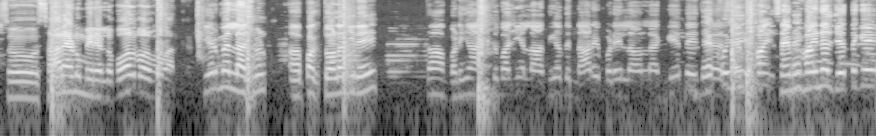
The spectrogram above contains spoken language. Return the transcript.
ਸੋ ਸਾਰਿਆਂ ਨੂੰ ਮੇਰੇ ਵੱਲੋਂ ਬਹੁਤ-ਬਹੁਤ ਮੁਬਾਰਕਾਂ। ਚੇਅਰਮੈਨ ਲక్ష్ਮਣ ਭਗਤਵਾਲਾ ਜੀ ਨੇ ਤਾਂ ਬੜੀਆਂ ਅਸ਼ਤਬਾਜ਼ੀਆਂ ਲਾਤੀਆਂ ਤੇ ਨਾਰੇ ਬੜੇ ਲਾਉਣ ਲੱਗ ਗਏ ਤੇ ਸੈਮੀਫਾਈਨਲ ਜਿੱਤ ਗਏ।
